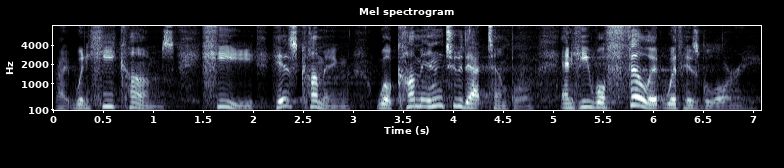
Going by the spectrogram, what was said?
Right? When he comes, he, his coming, will come into that temple and he will fill it with his glory.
